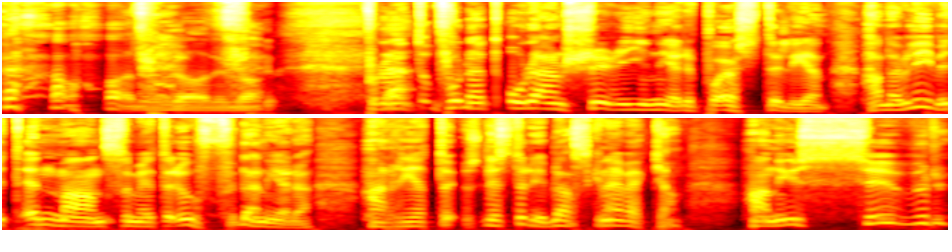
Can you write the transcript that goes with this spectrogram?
ja, det är bra, det är bra. Från ett, från ett orangeri nere på Österlen. Han har blivit en man som heter Uffe där nere. Han retar, det i Blaskorna i veckan. Han är ju sur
